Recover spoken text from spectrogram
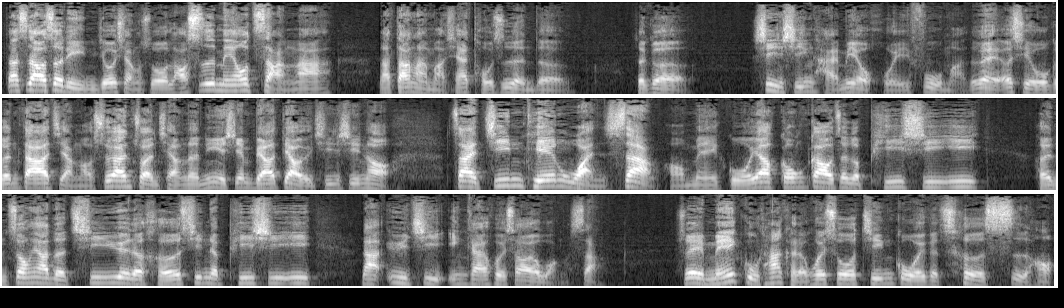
但是到这里你就想说，老师没有涨啊？那当然嘛，现在投资人的这个。信心还没有回复嘛，对不对？而且我跟大家讲哦，虽然转强了，你也先不要掉以轻心哦。在今天晚上哦，美国要公告这个 PCE 很重要的七月的核心的 PCE，那预计应该会稍微往上，所以美股它可能会说经过一个测试哈。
